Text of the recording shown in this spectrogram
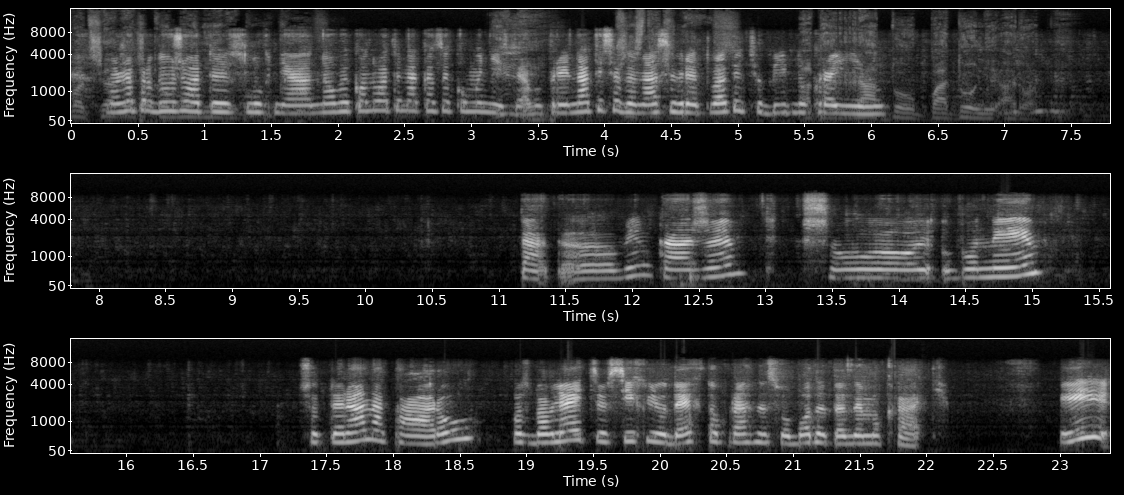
почали продовжувати слухняно, виконувати накази комуністів або приєднатися до нас і врятувати цю бідну країну. Так, е, він каже, що вони, що тирана Кару позбавляється всіх людей, хто прагне свободи та демократії. І,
